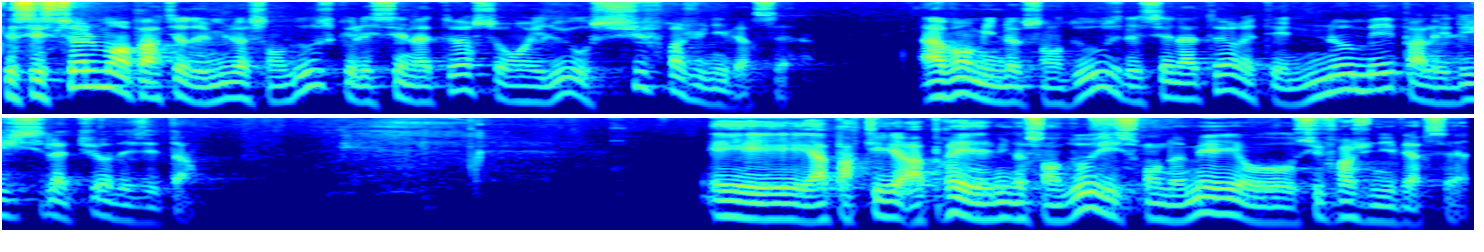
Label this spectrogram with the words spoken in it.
que c'est seulement à partir de 1912 que les sénateurs seront élus au suffrage universel. Avant 1912, les sénateurs étaient nommés par les législatures des États. Et à partir, après 1912, ils seront nommés au suffrage universel.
